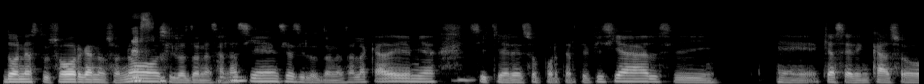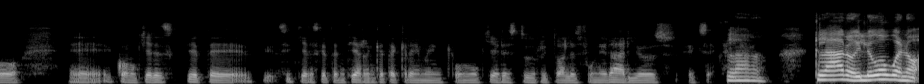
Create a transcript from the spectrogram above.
donas tus órganos o no, si los donas a la ciencia, si los donas a la academia, si quieres soporte artificial, si eh, qué hacer en caso eh, cómo quieres que te, si quieres que te entierren, que te cremen, cómo quieres tus rituales funerarios, etc. Claro, claro. Y luego, bueno,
